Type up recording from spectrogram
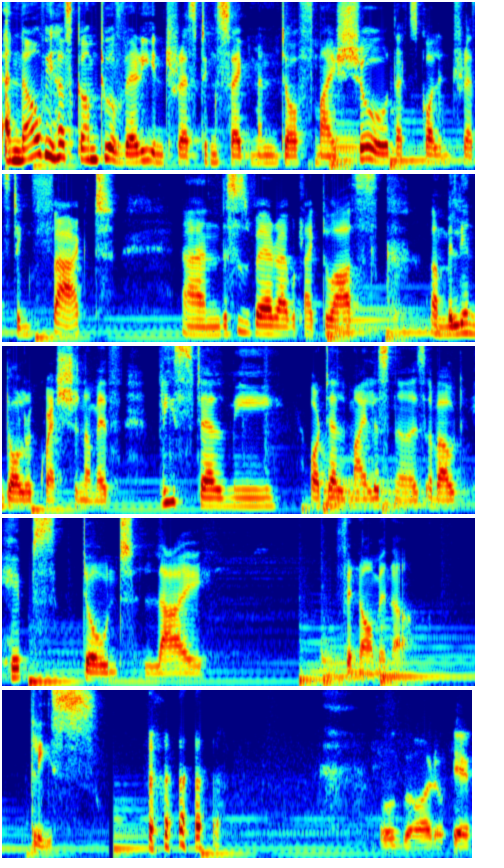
And now we have come to a very interesting segment of my show that's called Interesting Fact. And this is where I would like to ask a million dollar question, Amit. Please tell me or tell my listeners about hips don't lie phenomena. Please. oh god, okay.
